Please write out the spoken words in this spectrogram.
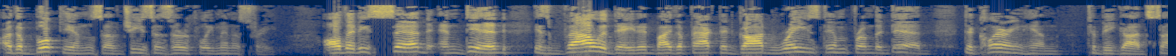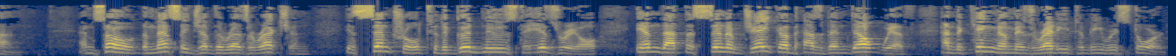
are the bookends of Jesus' earthly ministry. All that he said and did is validated by the fact that God raised him from the dead, declaring him to be God's Son. And so the message of the resurrection is central to the good news to Israel in that the sin of Jacob has been dealt with and the kingdom is ready to be restored.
